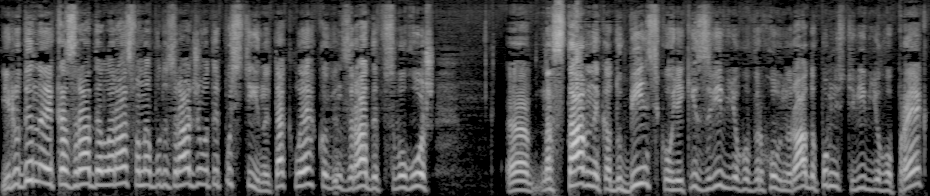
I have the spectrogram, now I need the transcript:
І людина, яка зрадила раз, вона буде зраджувати постійно. І так легко він зрадив свого ж е, наставника Дубінського, який звів його в Верховну Раду, повністю вів його проект.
